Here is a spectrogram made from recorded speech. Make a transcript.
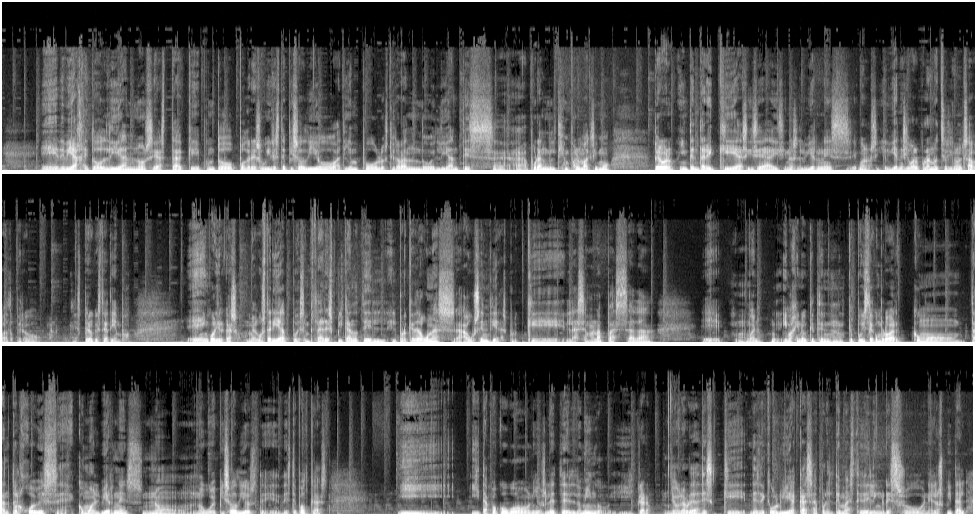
eh, de viaje todo el día, no sé hasta qué punto podré subir este episodio a tiempo, lo estoy grabando el día antes, eh, apurando el tiempo al máximo, pero bueno, intentaré que así sea y si no es el viernes, eh, bueno, sí, el viernes igual por la noche o si no el sábado, pero bueno, espero que esté a tiempo. En cualquier caso, me gustaría pues empezar explicándote el, porqué de algunas ausencias, porque la semana pasada eh, bueno, imagino que, pudiste comprobar como tanto el jueves eh, como el viernes no, hubo episodios de, este podcast. Y, tampoco hubo newsletter el domingo. Y claro, yo la verdad es que desde que volví a casa por el tema este del ingreso en el hospital,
